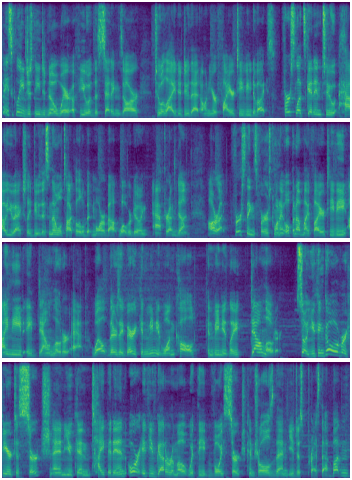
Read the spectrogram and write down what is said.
Basically, you just need to know where a few of the settings are to allow you to do that on your Fire TV device. First, let's get into how you actually do this, and then we'll talk a little bit more about what we're doing after I'm done. All right, first things first, when I open up my Fire TV, I need a downloader app. Well, there's a very convenient one called, conveniently, Downloader. So you can go over here to search and you can type it in, or if you've got a remote with the voice search controls, then you just press that button,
